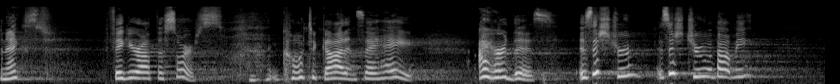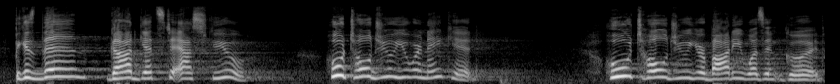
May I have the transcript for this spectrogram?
Next, figure out the source. Go to God and say, hey, I heard this. Is this true? Is this true about me? Because then God gets to ask you, who told you you were naked? Who told you your body wasn't good?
